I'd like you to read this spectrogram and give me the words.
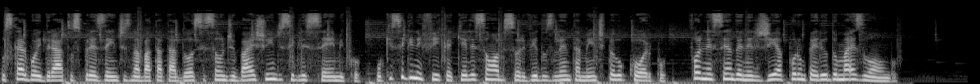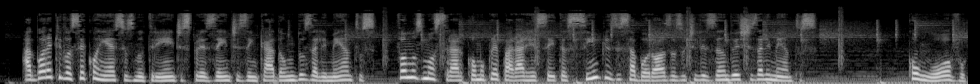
Os carboidratos presentes na batata doce são de baixo índice glicêmico, o que significa que eles são absorvidos lentamente pelo corpo, fornecendo energia por um período mais longo. Agora que você conhece os nutrientes presentes em cada um dos alimentos, vamos mostrar como preparar receitas simples e saborosas utilizando estes alimentos. Com o ovo,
